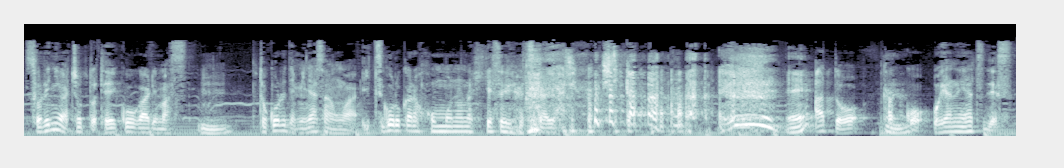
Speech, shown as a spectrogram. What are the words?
それにはちょっと抵抗があります。うんところで皆さんはいつ頃から本物のヒゲ剃りを使い始めましたか？え？あと「かっこ親のやつです」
